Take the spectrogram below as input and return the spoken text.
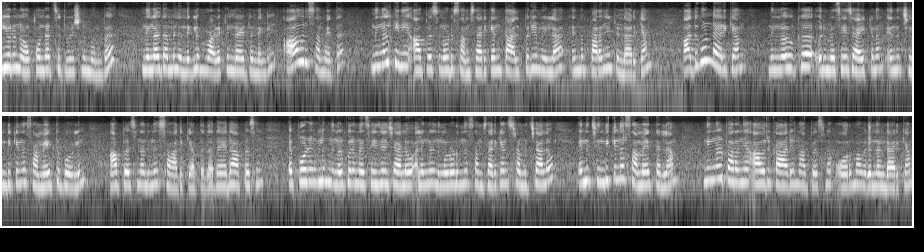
ഈ ഒരു നോ കോണ്ടാക്ട് സിറ്റുവേഷന് മുൻപ് നിങ്ങൾ തമ്മിൽ എന്തെങ്കിലും വഴക്കുണ്ടായിട്ടുണ്ടെങ്കിൽ ആ ഒരു സമയത്ത് നിങ്ങൾക്കിനി ആ പേഴ്സണോട് സംസാരിക്കാൻ താല്പര്യമില്ല എന്ന് പറഞ്ഞിട്ടുണ്ടായിരിക്കാം. അതുകൊണ്ടായിരിക്കാം നിങ്ങൾക്ക് ഒരു മെസ്സേജ് അയക്കണം എന്ന് ചിന്തിക്കുന്ന സമയത്ത് പോലും ആ പേഴ്സൺ അതിന് സാധിക്കാത്തത്. അതായത് ആ പേഴ്സൺ എപ്പോഴെങ്കിലും നിങ്ങൾക്കൊരു മെസ്സേജ് അയച്ചാലോ അല്ലെങ്കിൽ നിങ്ങളോടൊന്ന് സംസാരിക്കാൻ ശ്രമിച്ചാലോ എന്ന് ചിന്തിക്കുന്ന സമയത്തെല്ലാം നിങ്ങൾ പറഞ്ഞ ആ ഒരു കാര്യം ആ പേഴ്സണ് ഓർമ്മ വരുന്നുണ്ടായിരിക്കാം.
